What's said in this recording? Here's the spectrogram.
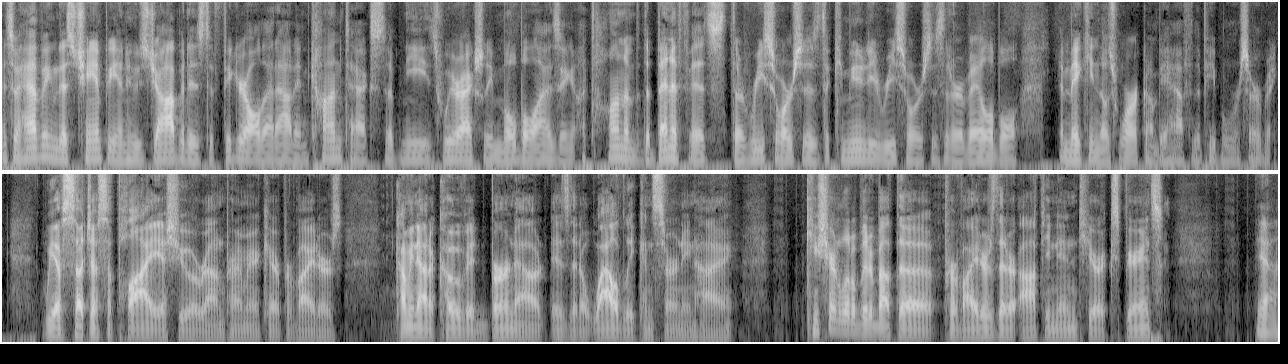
and so having this champion whose job it is to figure all that out in context of needs, we're actually mobilizing a ton of the benefits, the resources, the community resources that are available and making those work on behalf of the people we're serving. We have such a supply issue around primary care providers. Coming out of COVID, burnout is at a wildly concerning high. Can you share a little bit about the providers that are opting into your experience? Yeah.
